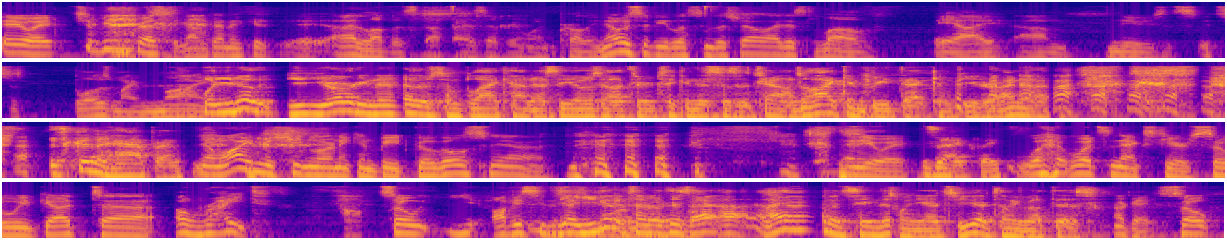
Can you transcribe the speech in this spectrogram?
anyway, it should be interesting. I'm kind of, I love this stuff, as everyone probably knows if you listen to the show. I just love AI um, news. It's it's just blows my mind. Well, you know, you, you already know there's some black hat SEOs out there taking this as a challenge. Oh, I can beat that computer. I know. it's going to happen. you know why machine learning can beat Google's? Yeah. anyway, Exactly. what, what's next here? So we've got. Uh, oh right. So y- obviously, this Yeah, you got to tell me about this. I, I, I haven't seen this one yet, so you got to tell me about this. Okay, so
